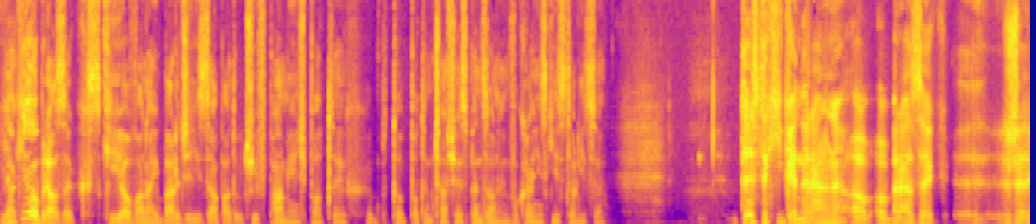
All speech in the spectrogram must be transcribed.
jaki obrazek z Kijowa najbardziej zapadł ci w pamięć po, tych, to, po tym czasie spędzonym w ukraińskiej stolicy? To jest taki generalny obrazek, że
